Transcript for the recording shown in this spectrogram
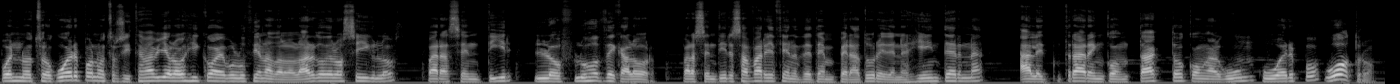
Pues nuestro cuerpo, nuestro sistema biológico ha evolucionado a lo largo de los siglos para sentir los flujos de calor, para sentir esas variaciones de temperatura y de energía interna al entrar en contacto con algún cuerpo u otro.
